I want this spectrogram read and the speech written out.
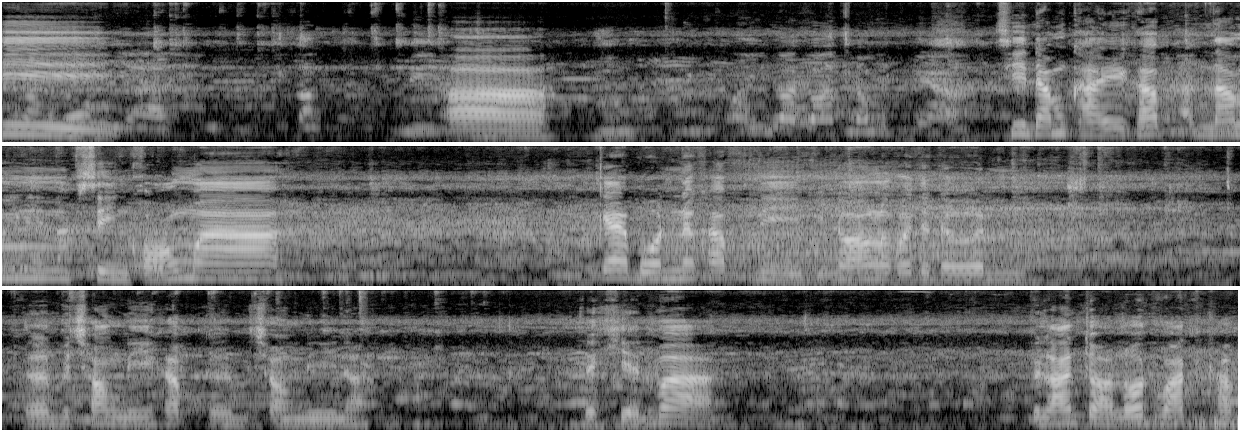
ที่ที่น้ำไข่ครับนำสิ่งของมาแก้บนนะครับ นี่พี่น้องเราก็จะเดิน เดินไปช่องนี้ครับ เดินไปช่องนี้เนาะ จะเขียนว่า เป็นร้านจอดรถวัดครับ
